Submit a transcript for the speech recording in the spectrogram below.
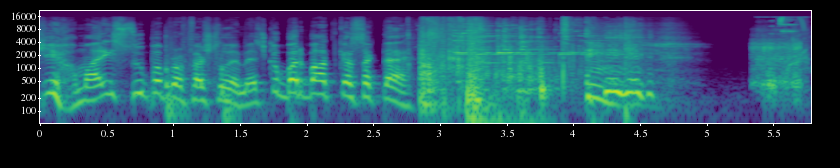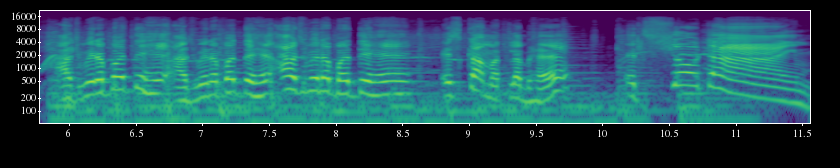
ये हमारी सुपर प्रोफेशनल इमेज को बर्बाद कर सकता है। आज मेरा बर्थडे है आज मेरा बर्थडे है आज मेरा बर्थडे है। इसका मतलब है it's show time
